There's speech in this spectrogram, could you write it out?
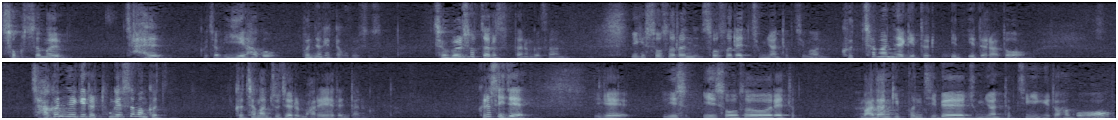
속성을 잘 그죠 이해하고 번역했다고 볼 수 있습니다. 적을 소자를 썼다는 것은 이게 소설은 소설의 중요한 특징은 거창한 얘기들이더라도 작은 얘기를 통해서만 그, 거창한 주제를 말해야 된다는 겁니다. 그래서 이제 이게 이, 이 소설의 특, 마당 깊은 집의 중요한 특징이기도 하고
